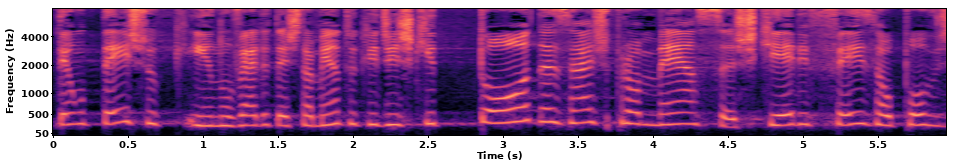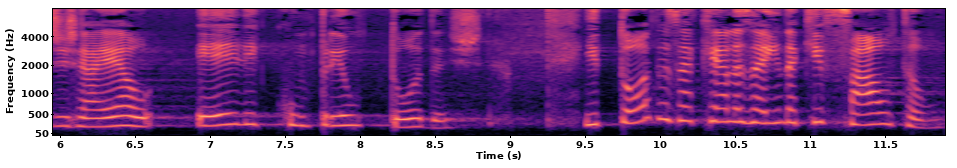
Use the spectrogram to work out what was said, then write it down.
Tem um texto no Velho Testamento que diz que todas as promessas que ele fez ao povo de Israel, ele cumpriu todas. E todas aquelas ainda que faltam,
